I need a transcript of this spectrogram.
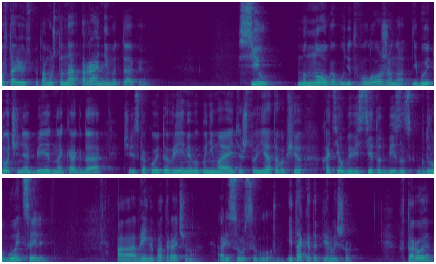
Повторюсь, потому что на раннем этапе сил много будет вложено, и будет очень обидно, когда через какое-то время вы понимаете, что я-то вообще хотел бы вести этот бизнес к другой цели, а время потрачено, а ресурсы вложены. Итак, это первый шаг. Второе.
